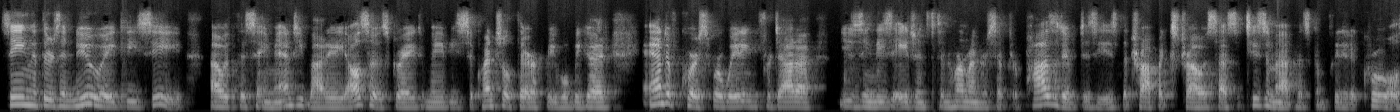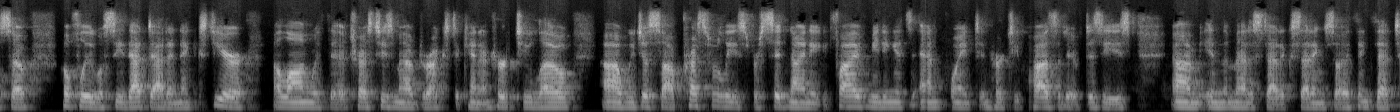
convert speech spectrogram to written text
Seeing that there's a new ADC uh, with the same antibody also is great. Maybe sequential therapy will be good. And of course, we're waiting for data using these agents in hormone receptor positive disease, the TROPiCS trial with sacituzumab has completed accrual. So hopefully we'll see that data next year, along with the trastuzumab deruxtecan and HER2 low. Uh, we just saw a press release for SYD985 meeting its endpoint in HER2 positive disease um, in the metastatic setting. So I think that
